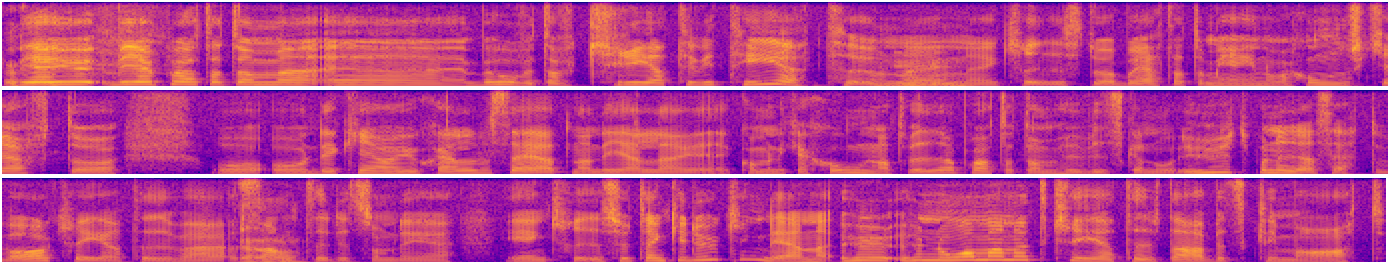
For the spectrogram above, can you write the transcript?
Vi har ju vi har pratat om eh, behovet av kreativitet under mm. en kris. Du har berättat om er innovationskraft och, och, och, det kan jag ju själv säga att när det gäller kommunikation att vi har pratat om hur vi ska nå ut på nya sätt vara kreativa ja. samtidigt som det är en kris. Hur tänker du kring det? Hur, hur når man ett kreativt arbetsklimat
